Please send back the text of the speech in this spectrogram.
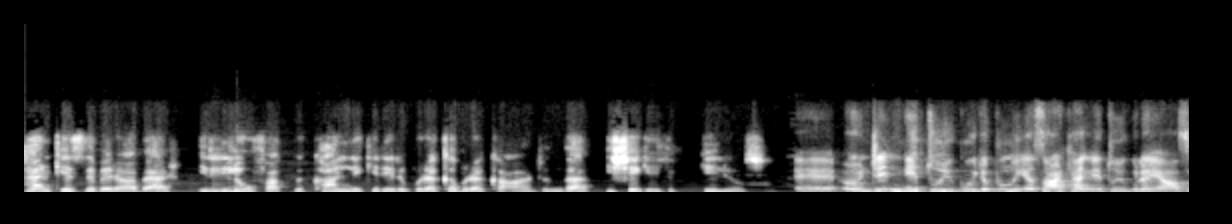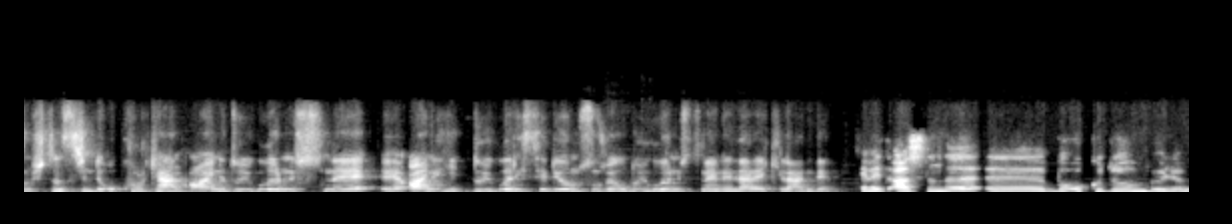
herkesle beraber irili ufaklı kan lekeleri bıraka bıraka ardında işe gidip geliyorsun. Ee, önce ne duyguyla, bunu yazarken ne duyguyla yazmıştınız? Şimdi okurken aynı duyguların üstüne, e, aynı duyguları hissediyor musunuz ve o duyguların üstüne neler eklendi? Evet, aslında e, bu okuduğum bölüm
